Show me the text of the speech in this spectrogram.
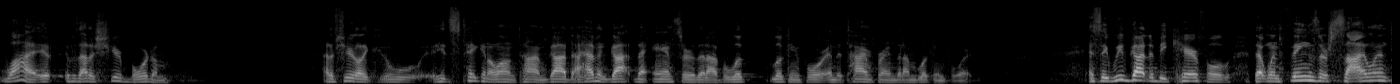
why? It, it was out of sheer boredom. Out of sheer, like, it's taken a long time. God, I haven't got the answer that I've look, looking for in the time frame that I'm looking for it. And see, we've got to be careful that when things are silent,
